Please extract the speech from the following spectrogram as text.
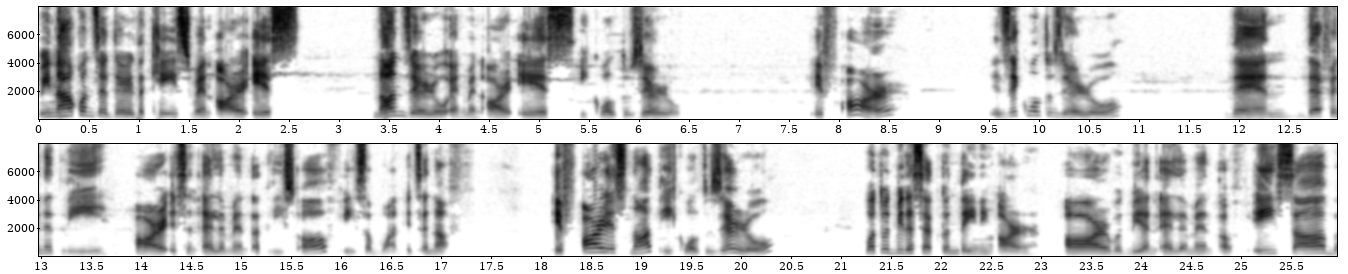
We now consider the case when r is non-zero and when r is equal to 0. If r is equal to 0, then definitely r is an element at least of a sub 1. It's enough. If r is not equal to 0, what would be the set containing r? r would be an element of a sub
